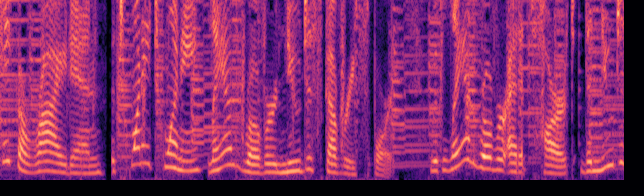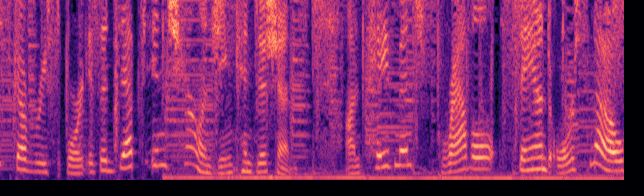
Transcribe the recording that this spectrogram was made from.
Take a ride in the 2020 Land Rover New Discovery Sport. With Land Rover at its heart, the new Discovery Sport is adept in challenging conditions. On pavement, gravel, sand, or snow,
